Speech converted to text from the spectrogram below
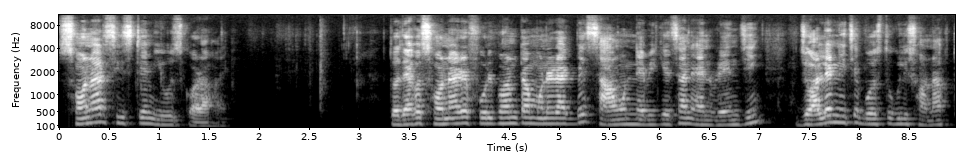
সোনার সিস্টেম ইউজ করা হয়। তো দেখো, সোনারের ফুল ফর্মটা মনে রাখবে। সাউন্ড নেভিগেশন অ্যান্ড রেঞ্জিং জলের নিচে বস্তুগুলি শনাক্ত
